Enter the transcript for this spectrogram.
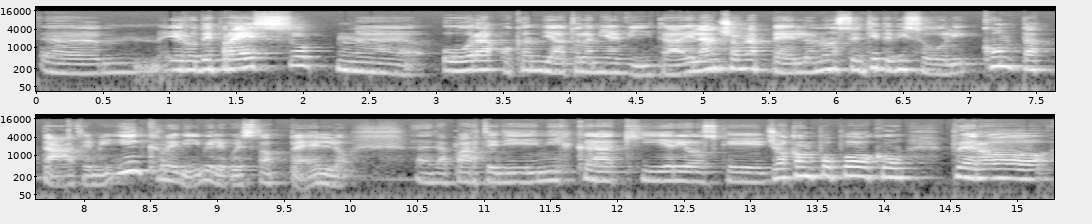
Uh, ero depresso, uh, ora ho cambiato la mia vita e lancia un appello, non sentitevi soli, contattatemi. Incredibile questo appello uh, da parte di Nick Kyrgios che gioca un po' poco, però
